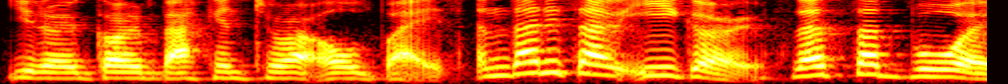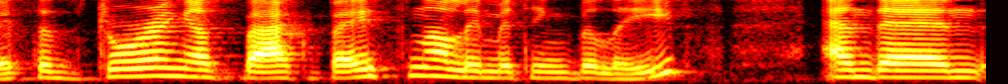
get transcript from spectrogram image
you know going back into our old ways, and that is our ego. So that's that voice that's drawing us back based on our limiting beliefs, and then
